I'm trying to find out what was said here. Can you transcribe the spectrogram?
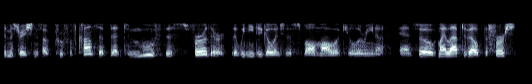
demonstrations of proof of concept that to move this further that we need to go into the small molecule arena. And so my lab developed the first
